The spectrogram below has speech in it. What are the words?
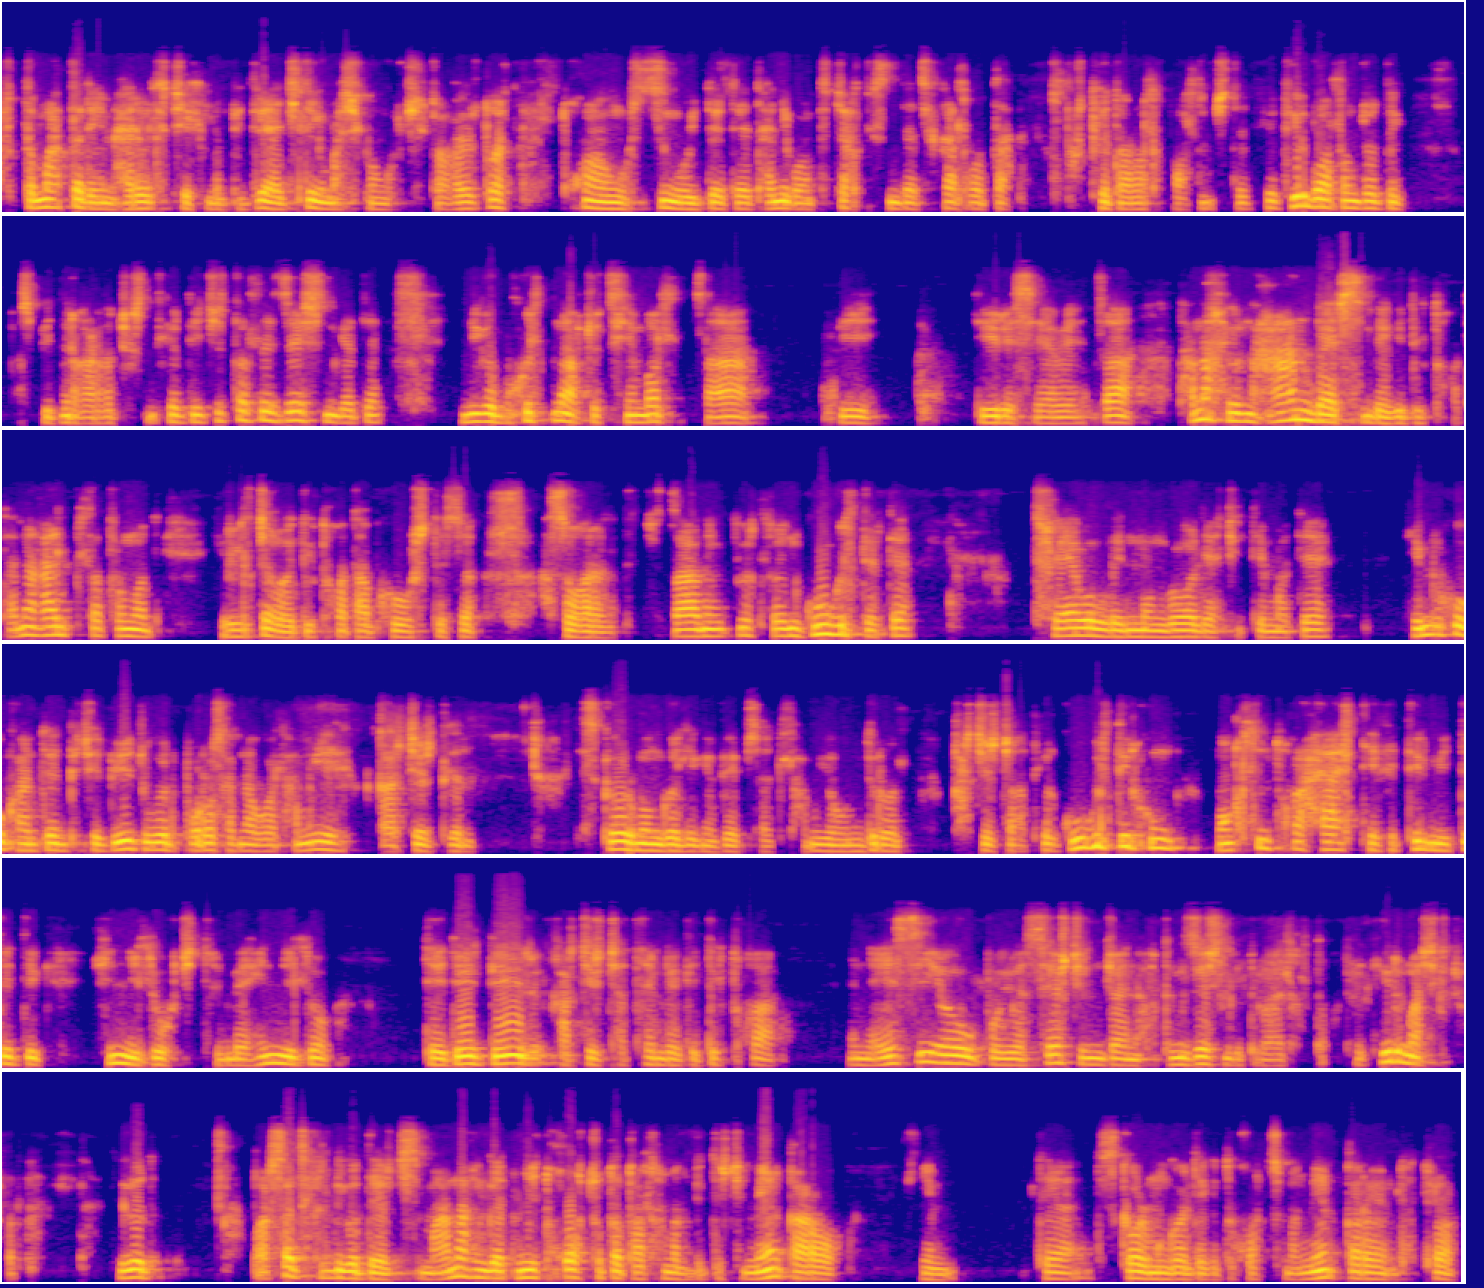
автоматар ийм хариулагч хийх юм бидний ажлыг маш их хөнгөвчлж байгаа. Хоёрдугаар тухайн хүн өссөн үедээ те таныг унтчих гэсэндээ захиалгуудаа бүртгэхэд оруулах боломжтой. Тэгэхээр тэр боломжуудыг бас бид нэр гаргаж өгсөн. Тэгэхээр digitalization гэдэг энийг бүхэлд нь авч үзэх юм бол за би дээрээс явъя. За танах ер нь хаана байрсан бэ гэдэг тухай танай хайл платформуд хэрэгжилж байгаа гэдэг тухай та бүхэн өөртөөсөө асуугаарай гэдэг. За нэгдүгээр энэ Google дээр те travel in Mongolia ч гэдэг юм уу те тиймэрхүү контент бичээд би зүгээр буруу санааг бол хамгийн их гарч ирдэг нь Discover Mongolia-гийн вебсайт л хамгийн өндөр бол гарч ирж байгаа. Тэгэхээр Google дээр хүн Монголын тухай хайлт хийхэд тэр мэдээдийг хэн илүү өгчдөх юм бэ? Хэн илүү тэгээ дээр дээр гарч ирж чадах юм бэ гэдэг тухай энэ SEO буюу search engine optimization гэдэг ойлголттой. Тэгэхээр тэр маш их чухал. Тэгээд Барса захирлыг одоо ярьжсэн. Манайх ингээд нийт хуудсуудаа тоолох юм бол бид нар чинь 1000 гаруй юм тий Discover Mongolia гэдэг хуудас маань 1000 гаруй юм дотроо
